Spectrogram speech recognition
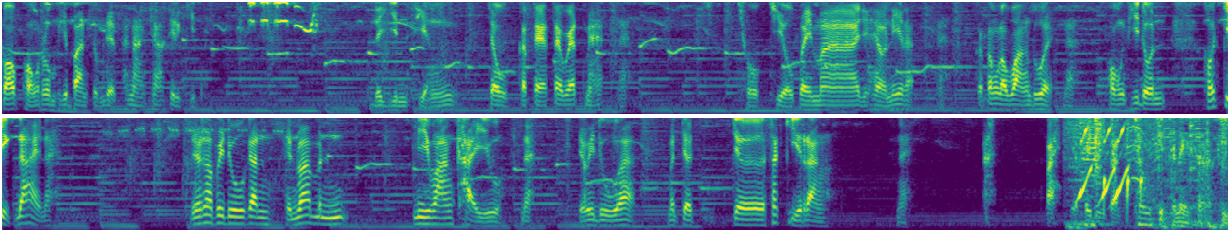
กอล์ฟของโรงพยาบาลสมเด็จพระนางเจ้าสิริกิติ์ได้ยินเสียงเจ้ากระแตแต่แวดไหมฮนะโฉบเฉียวไปมาอยู่แถวนี้แหละนะก็ต้องระวังด้วยนะพอบางทีโดนเขาจิกได้นะ เดี๋ยวเราไปดูกันเห็นว่ามันมีวางไข่อยู่นะเดี๋ยวไปดูว่ามันจะ เจอสักกี่รังนะอะไปเดี๋ยวไปดูกันช่องจิตในสารพี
